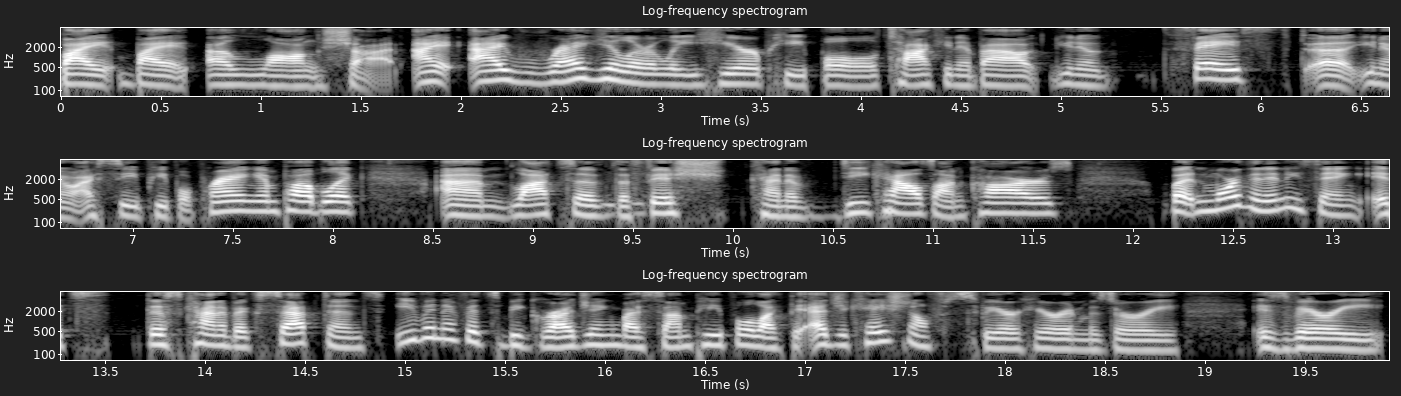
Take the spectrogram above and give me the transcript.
by by a long shot. I I regularly hear people talking about you know faith. Uh, you know, I see people praying in public. Um, lots of the fish kind of decals on cars, but more than anything, it's this kind of acceptance, even if it's begrudging by some people. Like the educational sphere here in Missouri is very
